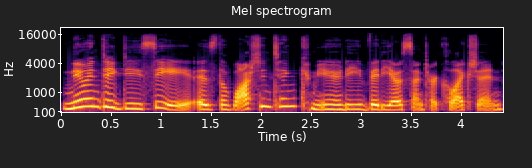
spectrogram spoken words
New in Dig DC is the Washington Community Video Center collection,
